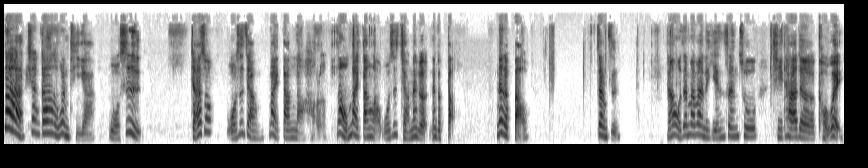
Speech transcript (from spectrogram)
那像刚刚的问题呀、啊，我是，假如说我是讲麦当劳好了，那我麦当劳我是讲那个那个堡，那个堡，这样子，然后我再慢慢的延伸出其他的口味，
